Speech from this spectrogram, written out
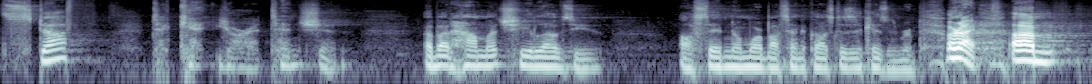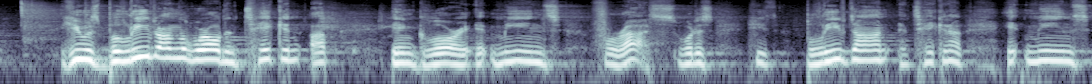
stuff to get your attention about how much He loves you. I'll say no more about Santa Claus because there's kids in the room. All right. Um, he was believed on the world and taken up in glory. It means for us, what is he believed on and taken up? It means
